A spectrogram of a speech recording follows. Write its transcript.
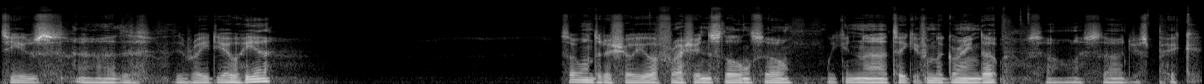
to use the, the radio here. So I wanted to show you a fresh install so we can uh, take it from the ground up. So let's uh, just pick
